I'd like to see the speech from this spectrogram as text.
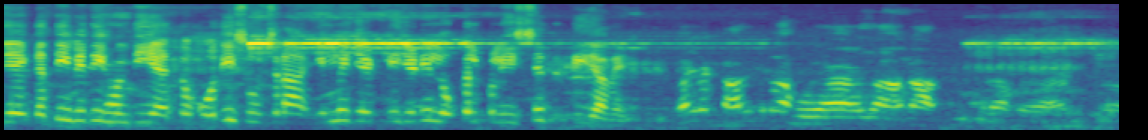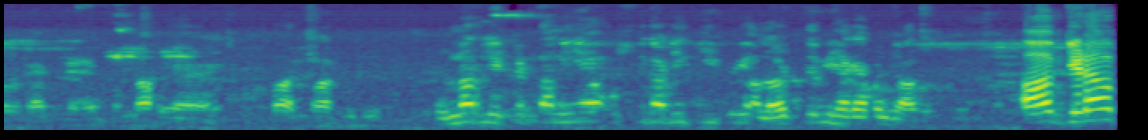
ਜੇ ਗਤੀਵਿਧੀ ਹੁੰਦੀ ਹੈ, ਤਾਂ ਉਹਦੀ ਸੂਚਨਾ ਇਮੀਡੀਏਟਲੀ ਜਿਹੜੀ ਲੋਕਲ ਪੁਲਿਸ 'ਚ ਦਿੱਤੀ ਜਾਵੇ। ਕੱਲ ਜਿਹੜਾ ਹੋਇਆ ਰਾਤ ਨੂੰ ਜਿਹੜਾ ਹੋਇਆ ਹੋਇਆ, ਭਾਜਪਾ ਦੇ ਉਹਨਾਂ ਰਿਲੇਟਡ ਤਾਂ ਨਹੀਂ ਹੈ ਉਸ ਰਿਗਾਰਡਿੰਗ ਕੀ ਕੋਈ ਅਲਰਟ ਤੇ ਵੀ ਹੈਗਾ ਪੰਜਾਬ? ਆਪ ਜਿਹੜਾ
